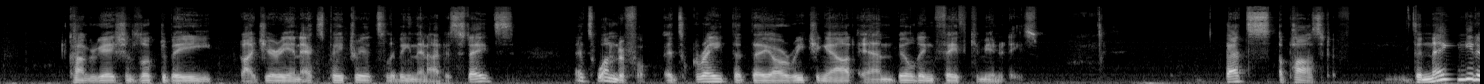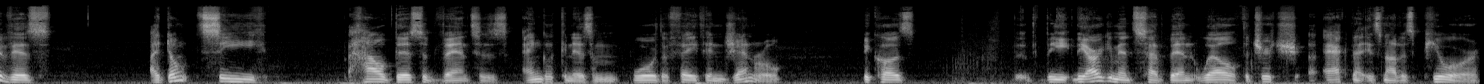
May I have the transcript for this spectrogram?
congregations look to be Nigerian expatriates living in the United States. It's wonderful. It's great that they are reaching out and building faith communities. That's a positive. The negative is I don't see how this advances Anglicanism or the faith in general because the the arguments have been well the church ACNA is not as pure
